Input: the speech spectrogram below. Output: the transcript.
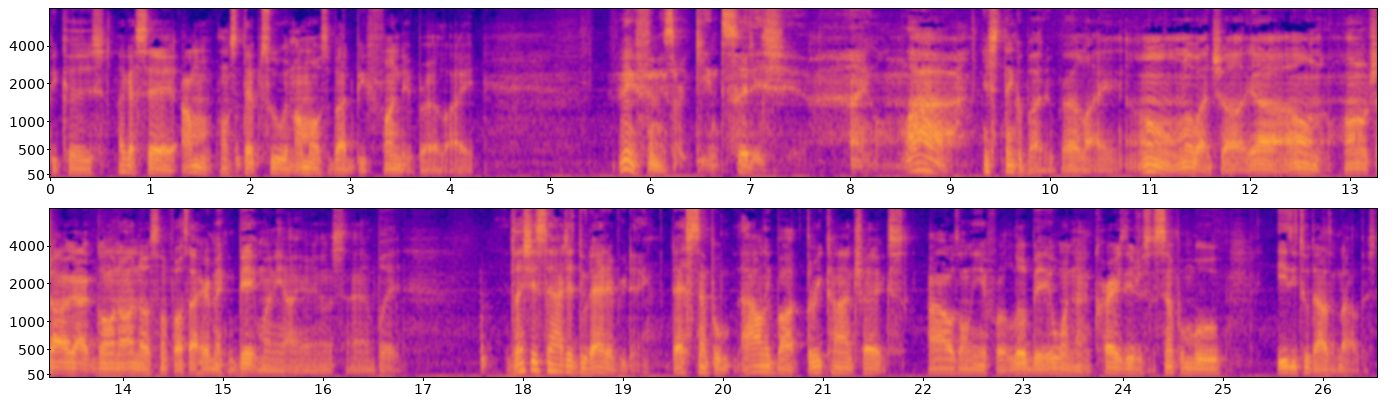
Because like I said, I'm on step two and almost about to be funded, bro. Like, I ain't finna start getting to this shit. I ain't gonna lie. Just think about it, bro. Like, I don't know about y'all. Yeah, I don't know. I don't know what y'all got going on. I know some folks out here making big money out here, you know what I'm saying? But let's just say I just do that every day. That's simple. I only bought three contracts. I was only in for a little bit. It wasn't nothing crazy. It was just a simple move. Easy two thousand dollars.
